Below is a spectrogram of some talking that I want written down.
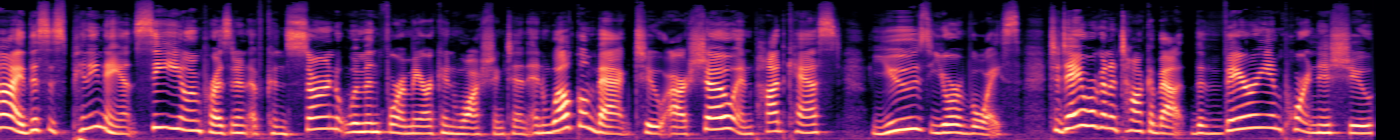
Hi, this is Penny Nance, CEO and President of Concerned Women for America in Washington, and welcome back to our show and podcast, Use Your Voice. Today we're going to talk about the very important issue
